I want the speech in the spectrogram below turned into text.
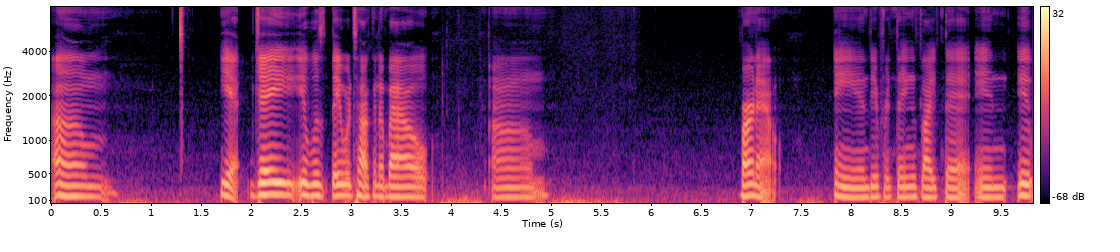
um, yeah, Jay, it was, they were talking about um, burnout and different things like that. And it,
